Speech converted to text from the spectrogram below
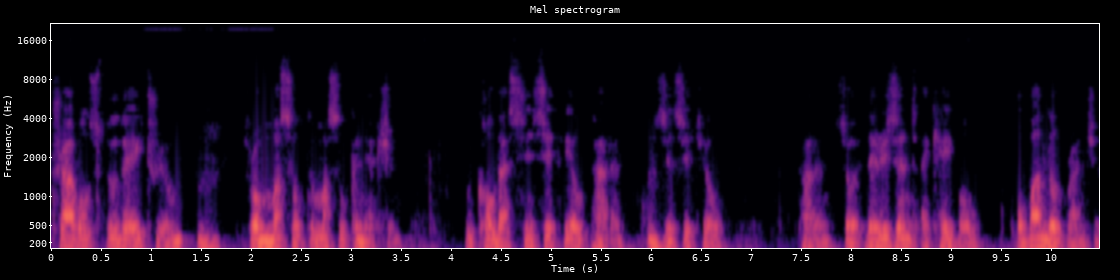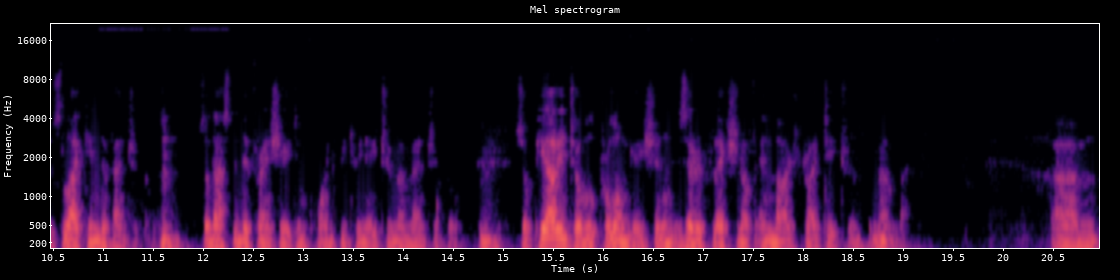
travels through the atrium Mhm. from muscle to muscle connection. We call that syncytial pattern. Mhm. Syncytial pattern. So there isn't a cable or bundle branches like in the ventricles. Mhm. So that's the differentiating point between atrium and ventricle. Mhm. So PR interval prolongation is a reflection of enlarged right atrium. Remember. Um,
